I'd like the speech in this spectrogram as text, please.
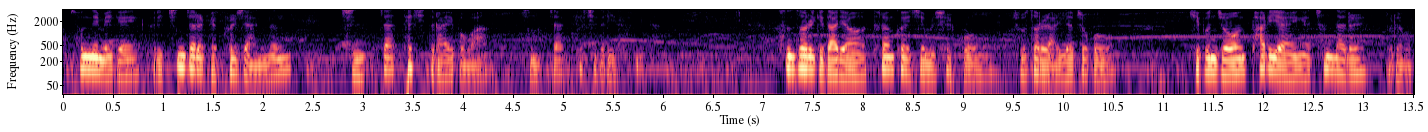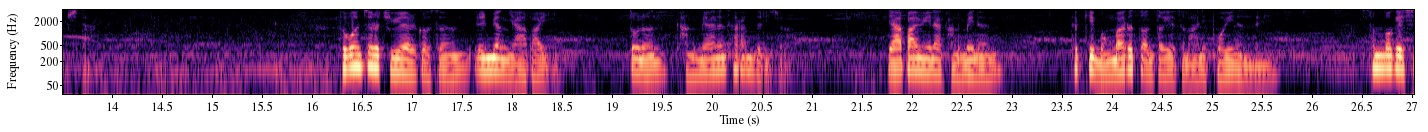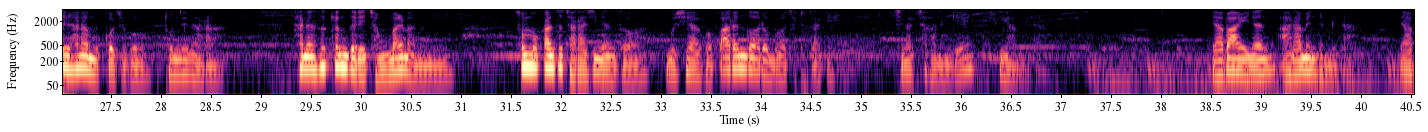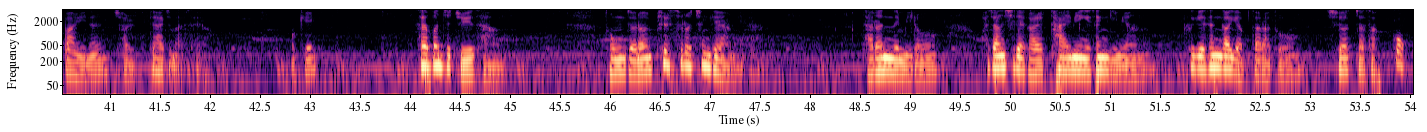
손님에게 그리 친절을 베풀지 않는 진짜 택시 드라이버와 진짜 택시들이 있습니다. 순서를 기다려 트렁크에 짐을 싣고 주소를 알려주고 기분 좋은 파리 여행의 첫날을 누려봅시다. 두 번째로 주의할 것은 일명 야바이 또는 강매하는 사람들이죠. 야바위나 강매는 특히 목마르 언덕에서 많이 보이는데 손목에 실 하나 묶어주고 돈 내놔라 하는 흑형들이 정말 많으니 손목 간수 잘 하시면서 무시하고 빠른 걸음으로 잽싸게 지나쳐가는 게 중요합니다. 야바위는 안 하면 됩니다. 야바위는 절대 하지 마세요. 오케이? 세 번째 주의사항. 동전은 필수로 챙겨야 합니다. 다른 의미로 화장실에 갈 타이밍이 생기면 크게 생각이 없더라도 쥐어짜서 꼭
